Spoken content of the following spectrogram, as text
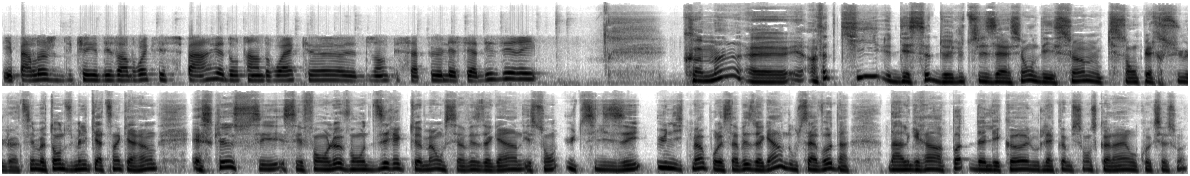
et par là, je dis qu'il y a des endroits que c'est super, il y a d'autres endroits que, disons, que ça peut laisser à désirer. Comment, euh, en fait, qui décide de l'utilisation des sommes qui sont perçues là? Tu sais, mettons du 1440. Est-ce que ces, ces fonds-là vont directement au service de garde et sont utilisés uniquement pour le service de garde, ou ça va dans dans le grand pot de l'école ou de la commission scolaire ou quoi que ce soit?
